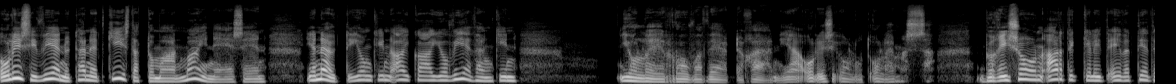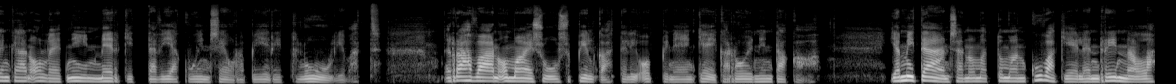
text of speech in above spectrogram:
Olisi vienyt hänet kiistattomaan maineeseen ja näytti jonkin aikaa jo vievänkin, jollei Rova Verderääniä olisi ollut olemassa. Brichon artikkelit eivät tietenkään olleet niin merkittäviä kuin seurapiirit luulivat. Rahvaan omaisuus pilkahteli oppineen keikaroinnin takaa. Ja mitään sanomattoman kuvakielen rinnalla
